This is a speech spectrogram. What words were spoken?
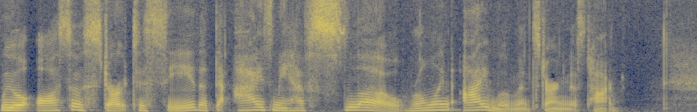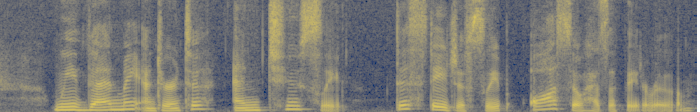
We will also start to see that the eyes may have slow, rolling eye movements during this time. We then may enter into N2 sleep. This stage of sleep also has a theta rhythm,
